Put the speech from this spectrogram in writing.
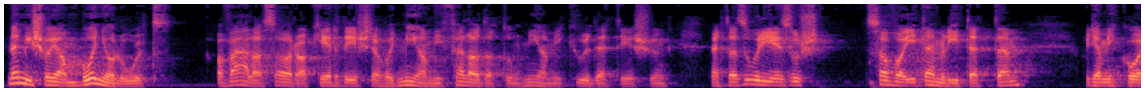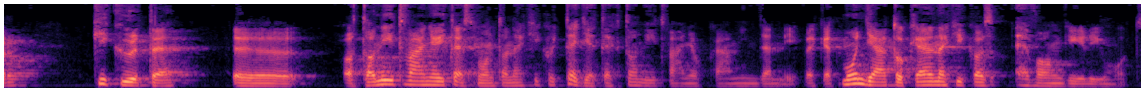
Nem is olyan bonyolult a válasz arra a kérdésre, hogy mi a mi feladatunk, mi a mi küldetésünk. Mert az Úr Jézus szavait említettem, hogy amikor kiküldte ö, a tanítványait, ezt mondta nekik, hogy tegyetek tanítványokká minden népeket. Mondjátok el nekik az evangéliumot.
